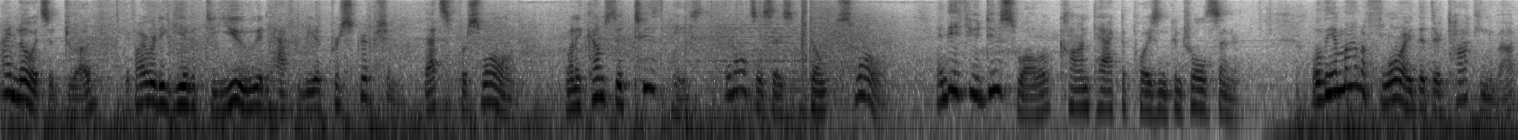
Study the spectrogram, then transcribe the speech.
I know it's a drug. If I were to give it to you, it'd have to be a prescription. That's for swallowing. When it comes to toothpaste, it also says don't swallow. And if you do swallow, contact a poison control center. Well, the amount of fluoride that they're talking about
